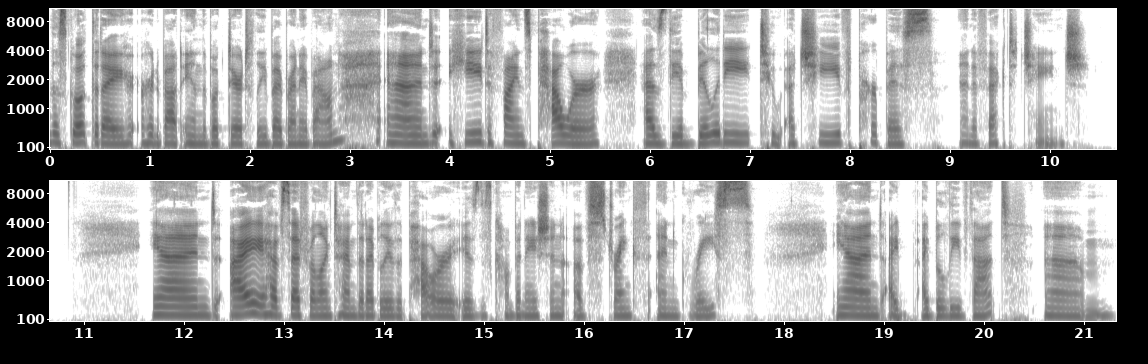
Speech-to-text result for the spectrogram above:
this quote that I heard about in the book Dare to Lead by Brene Brown. And he defines power as the ability to achieve purpose and effect change. And I have said for a long time that I believe that power is this combination of strength and grace. And I, I believe that um,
